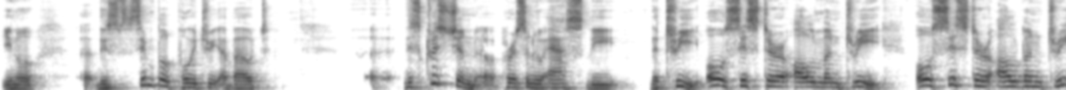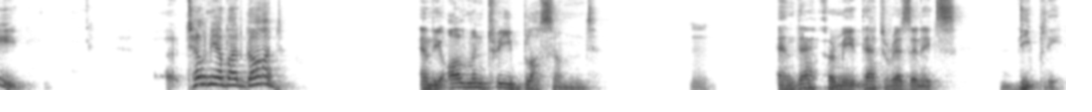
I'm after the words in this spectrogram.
you know, uh, this simple poetry about uh, this Christian uh, person who asked the, the tree, Oh, sister almond tree, oh, sister almond tree, tell me about God. And the almond tree blossomed. Hmm. And that for me, that resonates deeply.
